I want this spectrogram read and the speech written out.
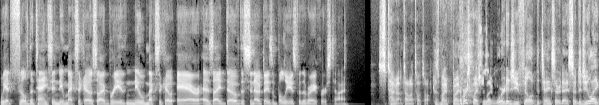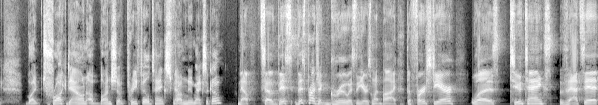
We had filled the tanks in New Mexico, so I breathed New Mexico air as I dove the cenotes of Belize for the very first time. So time out, time out, time out. Because my, my first question is like, where did you fill up the tanks every day? So did you like like truck down a bunch of pre-filled tanks from no. New Mexico? No. So this this project grew as the years went by. The first year was two tanks. That's it.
